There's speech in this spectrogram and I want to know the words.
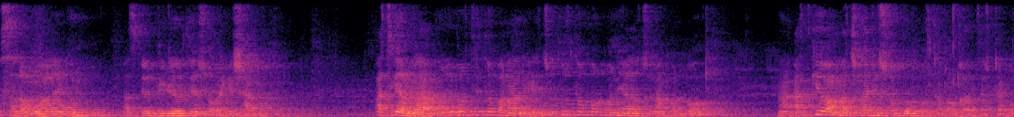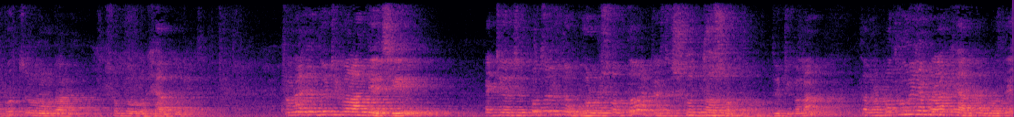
আসসালামু আলাইকুম। আজকের ভিডিওতে সবাইকে স্বাগত। আজকে আমরা পরিবর্তিত বানানের চতুর্থ পর্ব নিয়ে আলোচনা করব। আজকেও আমরা ছয়টি শব্দ উপস্থাপন করার চেষ্টা করব। চলুন আমরা শব্দগুলো খেয়াল করি। আমরা এখানে দুটি কলাম দিয়েছি। একটি হচ্ছে প্রচলিত ভুল শব্দ একটা হচ্ছে শুদ্ধ শব্দ দুটি কলাম। তো আমরা প্রথমেই আমরা খেয়াল করব যে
